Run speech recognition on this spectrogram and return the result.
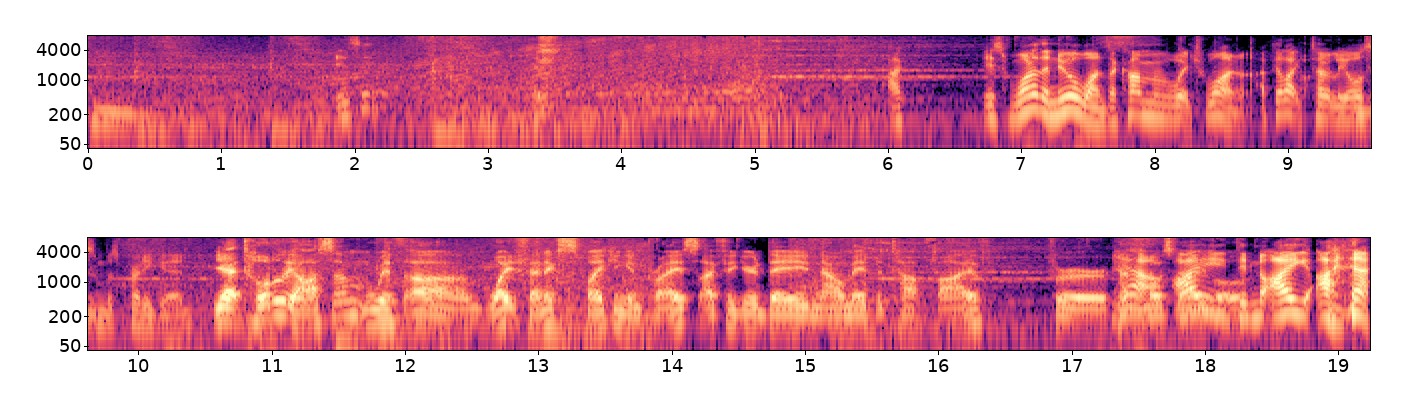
Hmm. Is it? I. It's one of the newer ones. I can't remember which one. I feel like Totally Awesome was pretty good. Yeah, totally awesome. With um, White Fennecs spiking in price, I figured they now made the top five for kind of yeah, most I did not. I, I,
